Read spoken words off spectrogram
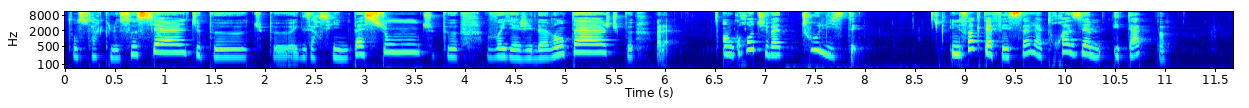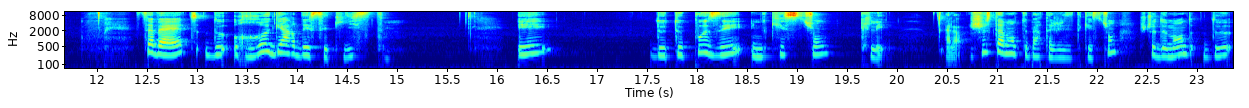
ton cercle social, tu peux, tu peux exercer une passion, tu peux voyager davantage, tu peux. Voilà. En gros, tu vas tout lister. Une fois que tu as fait ça, la troisième étape, ça va être de regarder cette liste et de te poser une question clé. Alors, juste avant de te partager cette question, je te demande de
